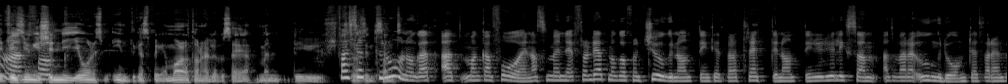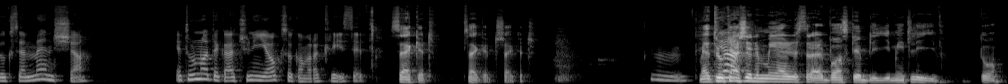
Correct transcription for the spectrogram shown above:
Det finns ju ingen folk- 29-åring som inte kan springa maraton höll jag på att säga. Men det är ju Fast jag intressant. tror nog att, att man kan få en, alltså men från det att man går från 20 någonting till att vara 30 någonting, det är ju liksom att vara ungdom till att vara en vuxen människa. Jag tror nog att, det att 29 också kan vara krisigt. Säkert, säkert, säkert. Mm. Men jag tror Ja. kanske det är mer sådär, vad ska jag bli i mitt liv då?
